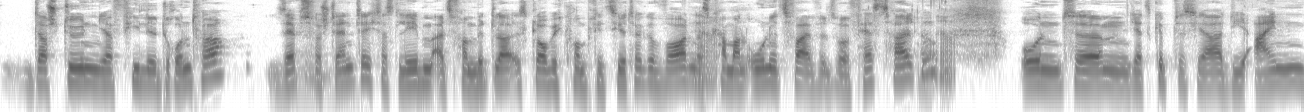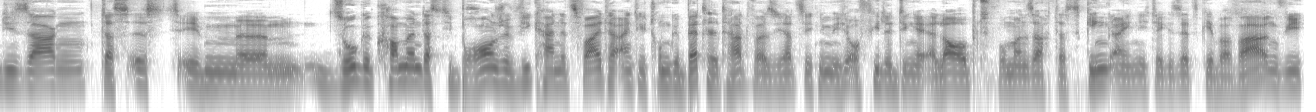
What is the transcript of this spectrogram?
da stöhnen ja viele drunter. Selbstverständlich. Das Leben als Vermittler ist, glaube ich, komplizierter geworden. Ja. Das kann man ohne Zweifel so festhalten. Ja. Und ähm, jetzt gibt es ja die einen, die sagen, das ist eben ähm, so gekommen, dass die Branche wie keine zweite eigentlich drum gebettelt hat, weil sie hat sich nämlich auch viele Dinge erlaubt, wo man sagt, das ging eigentlich nicht. Der Gesetzgeber war irgendwie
